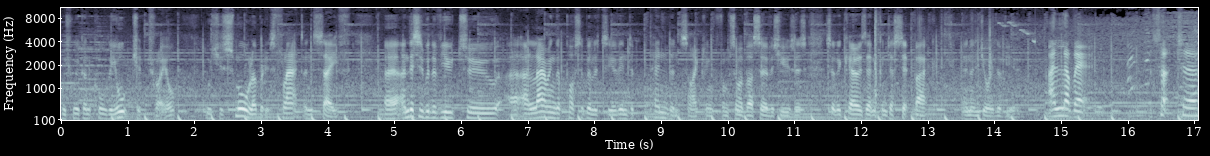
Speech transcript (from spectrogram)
which we're going to call the Orchard Trail, which is smaller but it's flat and safe. Uh, and this is with a view to uh, allowing the possibility of independent cycling from some of our service users so the carers then can just sit back and enjoy the view. I love it. Such a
